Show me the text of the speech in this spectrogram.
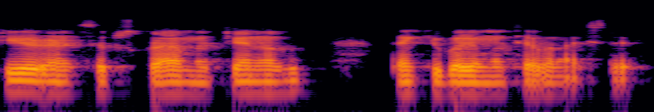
share and subscribe my channel. Thank you very much. Have a nice day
